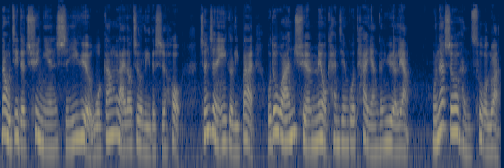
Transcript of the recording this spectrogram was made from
那我记得去年十一月我刚来到这里的时候，整整一个礼拜我都完全没有看见过太阳跟月亮。我那时候很错乱，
